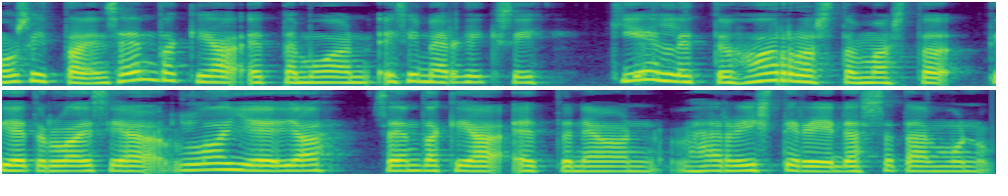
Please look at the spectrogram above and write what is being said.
osittain sen takia, että mua on esimerkiksi kielletty harrastamasta tietynlaisia lajeja sen takia, että ne on vähän ristiriidassa tämän mun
